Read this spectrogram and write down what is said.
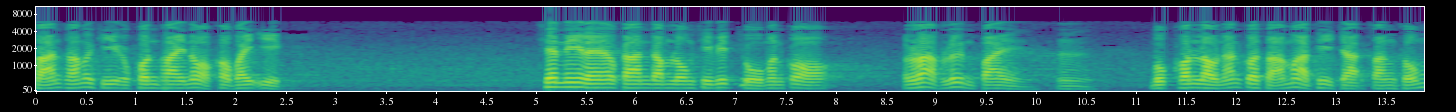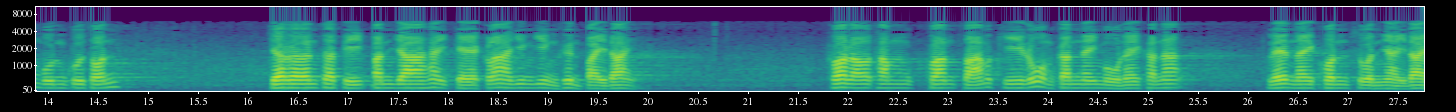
สานสามัคคีกับคนภายนอกเข้าไปอีก ช่นนี้แล้วการดำรงชีวิตอยู่มันก็ราบลื่นไปบุคคลเหล่านั้นก็สามารถที่จะสั่งสมบุญกุศล เจริญสติปัญญาให้แก่กล้ายิ่งยิ่งขึ้นไปได้ เพราะเราทำความสามัคคีร่วมกันในหมู่ในคณะ และในคนส่วนใหญ่ได้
